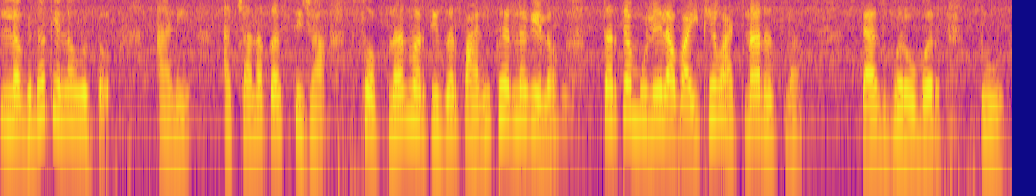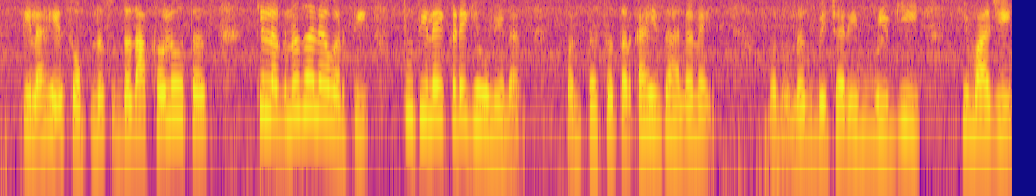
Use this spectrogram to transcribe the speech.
लग्न केलं होतं आणि अचानकच तिच्या स्वप्नांवरती जर पाणी फेरलं गेलं तर त्या मुलीला वाईट हे वाटणारच ना. त्याचबरोबर तू तिला हे स्वप्नसुद्धा दाखवलं होतंस की लग्न झाल्यावरती तू तिला इकडे घेऊन येणार. पण तसं तर काही झालं नाही. म्हणूनच बिचारी मुलगी ही माझी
